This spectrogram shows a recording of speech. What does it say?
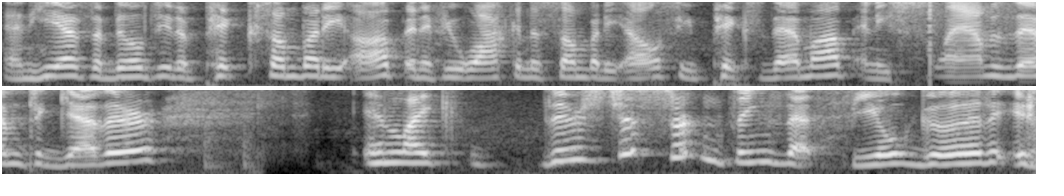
and he has the ability to pick somebody up, and if you walk into somebody else, he picks them up and he slams them together. And like there's just certain things that feel good in,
